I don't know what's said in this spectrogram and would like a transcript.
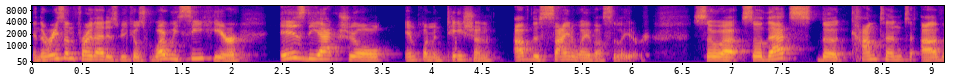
And the reason for that is because what we see here is the actual implementation of the sine wave oscillator. So, uh, so that's the content of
